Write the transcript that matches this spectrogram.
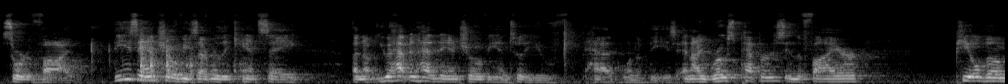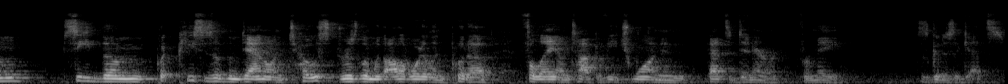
sort of vibe. These anchovies, I really can't say enough. You haven't had an anchovy until you've had one of these. And I roast peppers in the fire, peel them, seed them, put pieces of them down on toast, drizzle them with olive oil, and put a filet on top of each one. And that's dinner for me. It's as good as it gets.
